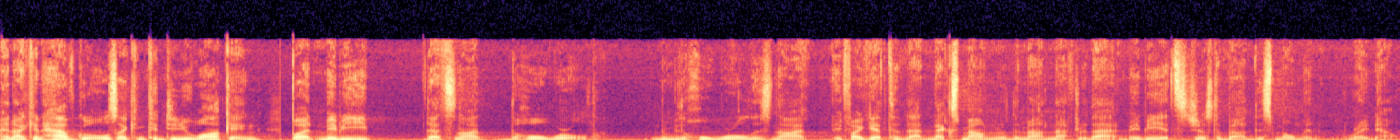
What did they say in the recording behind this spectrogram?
and I can have goals, I can continue walking, but maybe that's not the whole world. Maybe the whole world is not if I get to that next mountain or the mountain after that. Maybe it's just about this moment right now.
